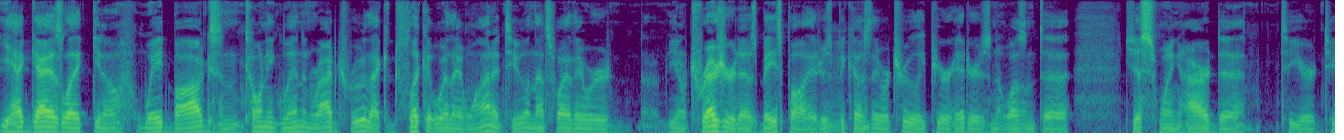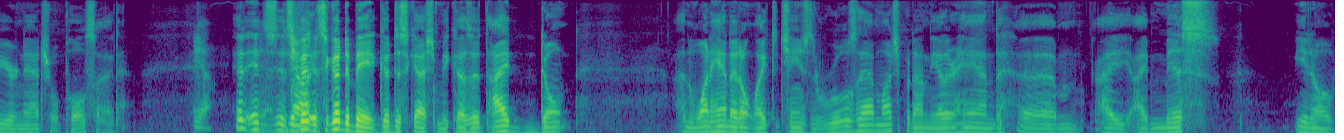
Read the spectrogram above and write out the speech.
you had guys like you know Wade Boggs and Tony Gwynn and Rod Carew that could flick it where they wanted to, and that's why they were, uh, you know, treasured as baseball hitters because they were truly pure hitters, and it wasn't uh, just swing hard to, to your to your natural pull side. Yeah. It, it's it's Yeah. good. It's a good debate, good discussion because it, I don't. On the one hand, I don't like to change the rules that much, but on the other hand, um, I I miss, you know,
